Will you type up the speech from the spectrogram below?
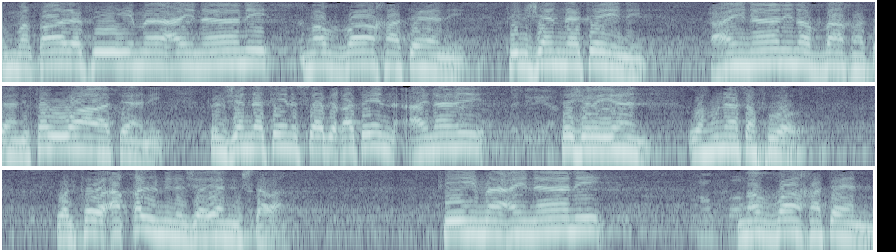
ثم قال فيهما عينان نضاختان في الجنتين. عينان نضاختان فوارتان. في الجنتين السابقتين عينان تجريان وهنا تفور. والفور أقل من الجريان مستوى. فيهما عينان نضاختان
